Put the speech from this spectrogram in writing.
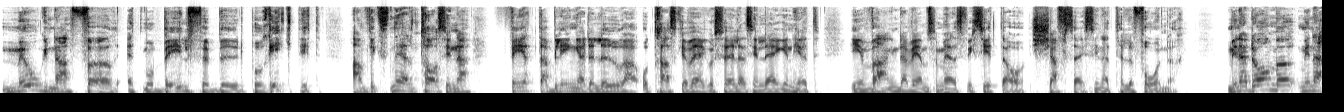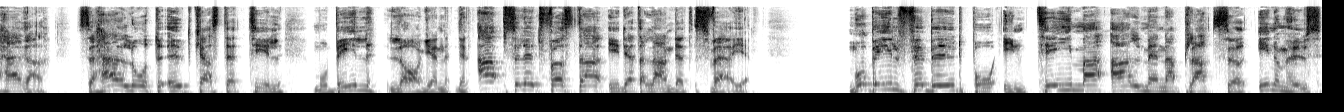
mogna för ett mobilförbud på riktigt. Han fick snällt ta sina feta blingade lurar och traska iväg och sälja sin lägenhet i en vagn där vem som helst fick sitta och tjafsa i sina telefoner. Mina damer, mina herrar, så här låter utkastet till mobillagen, den absolut första i detta landet, Sverige. Mobilförbud på intima allmänna platser inomhus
